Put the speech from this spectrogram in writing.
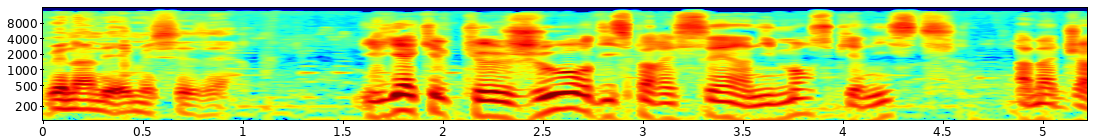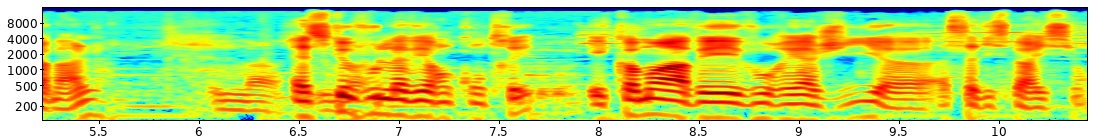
venant d'Aimé Césaire. Il y a quelques jours disparaissait un immense pianiste, Ahmad Jamal. Est-ce que vous l'avez rencontré et comment avez-vous réagi euh, à sa disparition?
